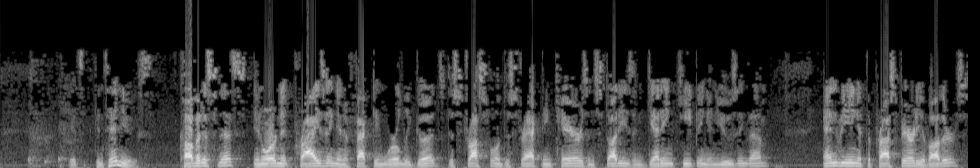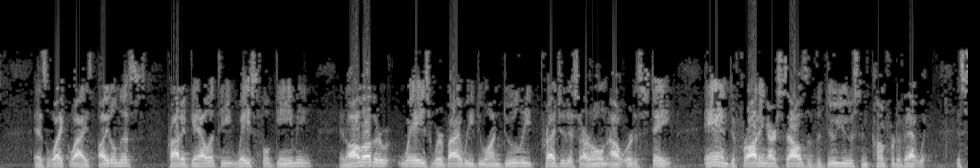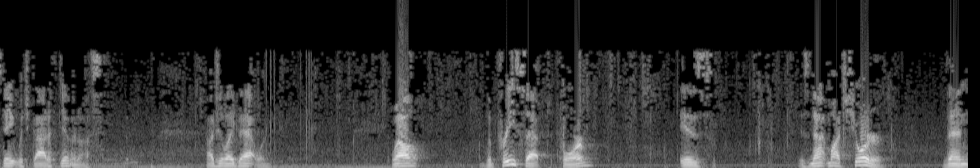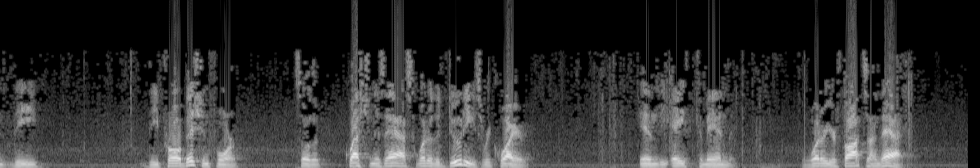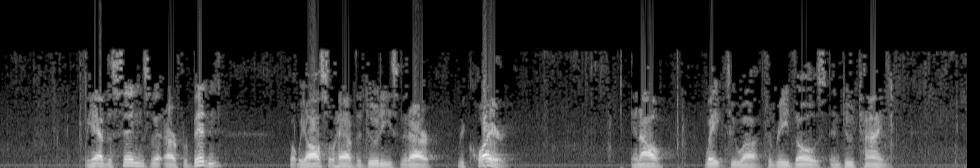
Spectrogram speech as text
It continues. Covetousness, inordinate prizing and affecting worldly goods, distrustful and distracting cares and studies and getting, keeping, and using them, envying at the prosperity of others, as likewise idleness, prodigality, wasteful gaming, and all other ways whereby we do unduly prejudice our own outward estate, and defrauding ourselves of the due use and comfort of that estate which God hath given us. How'd you like that one? Well, the precept form is is not much shorter than the the prohibition form. So the question is asked, what are the duties required in the eighth commandment? What are your thoughts on that? We have the sins that are forbidden, but we also have the duties that are required. And I'll wait to, uh, to read those in due time.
